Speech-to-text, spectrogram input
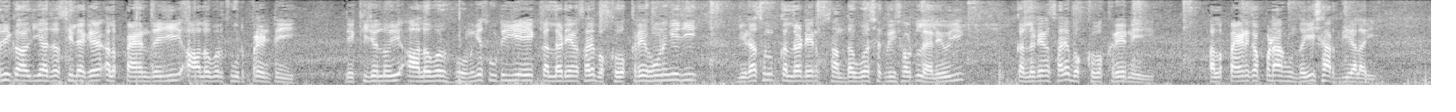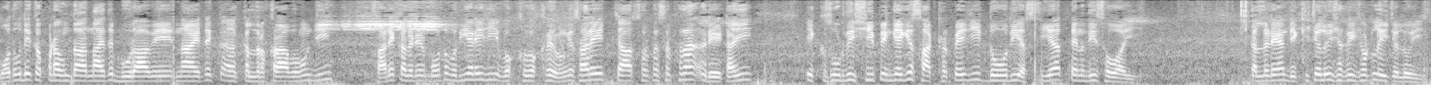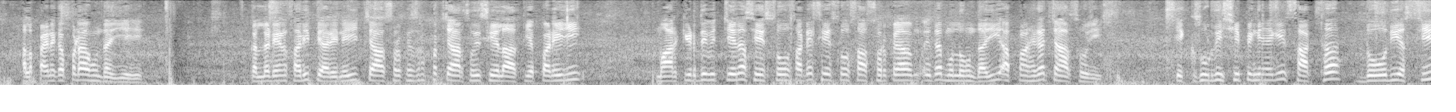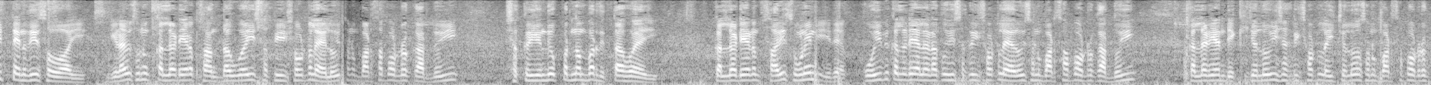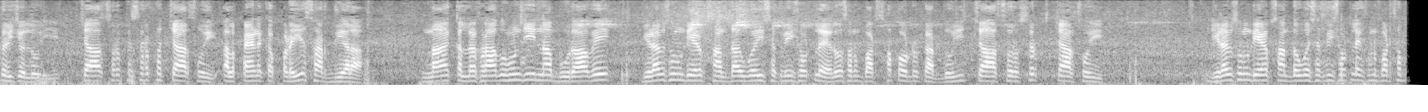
ਸ੍ਰੀ ਅਕਾਲ ਜੀ, ਅੱਜ ਅਸੀਂ ਲੈ ਕੇ ਅਲਪੈਨ ਦੇ ਜੀ ਆਲ ਓਵਰ ਸੂਟ ਪ੍ਰਿੰਟ ਜੀ। ਦੇਖੀ ਚੱਲੋ ਜੀ ਆਲ ਓਵਰ ਹੋਣਗੇ ਸੂਟ ਜੀ, ਇਹ ਕਲਰ ਡਿਜ਼ਾਈਨ ਸਾਰੇ ਵੱਖੋ ਵੱਖਰੇ ਹੋਣਗੇ ਜੀ। ਜਿਹੜਾ ਤੁਹਾਨੂੰ ਕਲਰ ਡਿਜ਼ਾਈਨ ਪਸੰਦ ਆਊਗਾ ਸਕਰੀਨਸ਼ਾਟ ਲੈ ਲਿਓ ਜੀ। ਕਲਰ ਡਿਜ਼ਾਈਨ ਸਾਰੇ ਵੱਖੋ ਵੱਖਰੇ ਨੇ ਜੀ। ਅਲਪੈਨ ਕੱਪੜਾ ਹੁੰਦਾ ਜੀ, ਸਰਦੀ ਵਾਲਾ ਜੀ। ਬਹੁਤ ਵਧੀਆ ਕੱਪੜਾ ਹੁੰਦਾ, ਨਾ ਇਹ ਤੇ ਬੁਰਾ ਆਵੇ, ਨਾ ਇਹ ਤੇ ਕਲਰ ਖਰਾਬ ਹੋਣ ਜੀ। ਸਾਰੇ ਕਲਰ ਡਿਜ਼ਾਈਨ ਬਹੁਤ ਵਧੀਆ ਨੇ ਜੀ, ਵੱਖੋ ਵੱਖਰੇ ਹੋਣਗੇ ਸਾਰੇ। 400 ਰੁਪਏ ਸਿਰਫ ਦਾ ਰੇਟ ਆ ਜੀ। ਇੱਕ ਸੂਟ ਦੀ ਸ਼ਿਪਿੰਗ ਹੈਗੀ 60 ਰੁਪਏ ਜੀ, ਦੋ ਦੀ 80 ਆ, ਤਿੰਨ ਦੀ 100 ਆ ਜੀ। ਕਲੜਿਆਂ ਦੇਖੀ ਚਲੋ ਜੀ ਸਕਰੀਨਸ਼ਾਟ ਲਈ ਚੱਲੋ ਜੀ। ਅਲਪਾਈਨ ਕੱਪੜਾ ਹੁੰਦਾ ਜੀ ਇਹ। ਕਲੜਿਆਂ ਸਾਰੀ ਪਿਆਰੇ ਨੇ ਜੀ 400 ਰੁਪਏ ਸਿਰਫ 400 ਦੀ ਸੇਲ ਆਤੀ ਆਪਾਂ ਨੇ ਜੀ। ਮਾਰਕੀਟ ਦੇ ਵਿੱਚ ਇਹਦਾ 600 650 700 ਰੁਪਏ ਇਹਦਾ ਮੁੱਲ ਹੁੰਦਾ ਜੀ, ਆਪਾਂ ਹੈਗਾ 400 ਜੀ। ਇੱਕ ਸੂਟ ਦੀ ਸ਼ਿਪਿੰਗ ਹੈਗੀ 60 ਦੋ ਦੀ 80 ਤਿੰਨ ਦੀ 100 ਆ ਜੀ। ਜਿਹੜਾ ਵੀ ਤੁਹਾਨੂੰ ਕਲਰ ਡੇਰ ਪਸੰਦ ਆਊਗਾ ਜੀ ਸਕਰੀਨਸ਼ਾਟ ਲੈ ਲਓ ਜੀ, ਤੁਹਾਨੂੰ WhatsApp ਆਰਡਰ ਕਰ ਦਿਓ ਜੀ। ਸਕਰੀਨ ਦੇ ਉੱਪਰ ਨੰਬਰ ਦਿੱਤਾ ਹੋਇਆ ਜੀ। ਕਲਰ ਡੇਰ ਸਾਰੀ ਸੋਹਣੇ ਨਹੀਂ ਇਹਦੇ ਕੋਈ ਵੀ ਕਲਰ ਲੈਣਾ ਤੁਸੀਂ ਸਕਰੀਨਸ਼ਾਟ ਲੈ ਲਓ ਜੀ, ਸਾਨੂੰ WhatsApp ਆਰਡਰ ਕਰ ਦਿਓ ਜੀ। ਕਲਰ ਜਾਂ ਦੇਖੀ ਚੱਲੋ ਜੀ ਸਕਰੀਨਸ਼ਾਟ ਲਈ ਚੱਲੋ, ਸਾਨੂੰ WhatsApp ਆਰਡਰ ਕਰੀ ਚੱਲੋ ਜੀ। 400 ਰੁਪਏ ਸਿਰਫ 400 ਹੀ ਅਲਪੈਨ ਕੱਪੜਾ ਜੀ, ਸਰਦੀ ਵਾਲਾ। ਨਾ ਕਲਰ ਖਰਾਬ ਹੋਣ ਜੀ, ਨਾ ਬੁਰਾ ਆਵੇ ਜਿਹੜਾ ਵੀ ਤੁਹਾਨੂੰ ਡੇਟ ਪਸੰਦ ਆਊਗਾ ਜੀ ਸਕਰੀਨਸ਼ਾਟ ਲੈ ਲਓ, ਸਾਨੂੰ WhatsApp ਆਰਡਰ ਕਰ ਦਿਓ ਜੀ 400 ਸਿਰਫ 400 ਹੀ। ਜਿਹੜਾ ਵੀ ਤੁਹਾਨੂੰ ਡੇਟ ਪਸੰਦ ਆਊਗਾ ਸਕਰੀਨਸ਼ਾਟ ਲੈ ਕੇ ਤੁਹਾਨੂੰ WhatsApp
